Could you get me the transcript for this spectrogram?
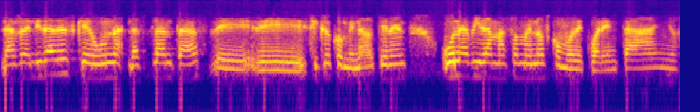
La realidad es que una, las plantas de, de ciclo combinado tienen una vida más o menos como de 40 años.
